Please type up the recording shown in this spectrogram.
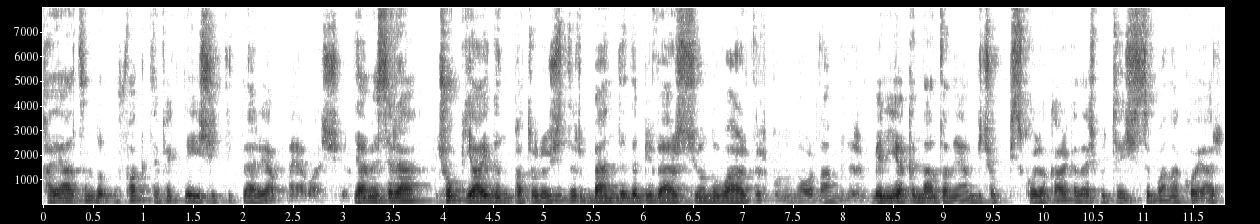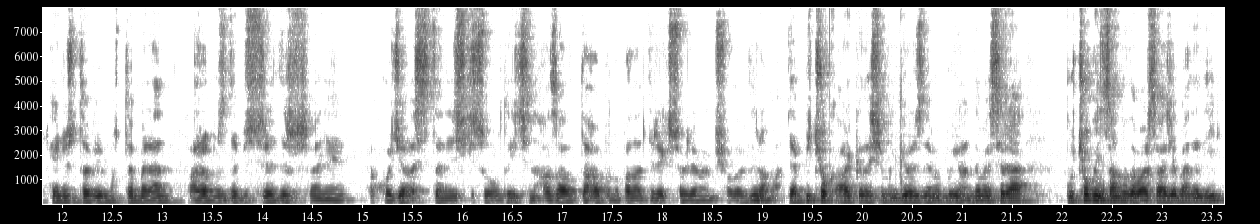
hayatında ufak tefek değişiklikler yapmaya başlıyor. Yani mesela çok yaygın patolojidir. Bende de bir versiyonu vardır bunun. Oradan bilirim. Beni yakından tanıyan birçok psikolog arkadaş bu teşhisi bana koyar. Henüz tabii muhtemelen aramızda bir süredir hani hoca asistan ilişkisi olduğu için Hazal daha bunu bana direkt söylememiş olabilir ama ya birçok arkadaşımın gözlemi bu yönde. Mesela bu çok insanda da var sadece bende değil.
